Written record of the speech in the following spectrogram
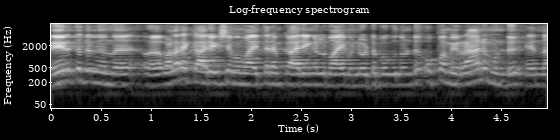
നേരത്തതിൽ നിന്ന് വളരെ കാര്യക്ഷമമായി ഇത്തരം കാര്യങ്ങളുമായി മുന്നോട്ട് പോകുന്നുണ്ട്. ഒപ്പം ഇറാനുമുണ്ട് എന്ന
